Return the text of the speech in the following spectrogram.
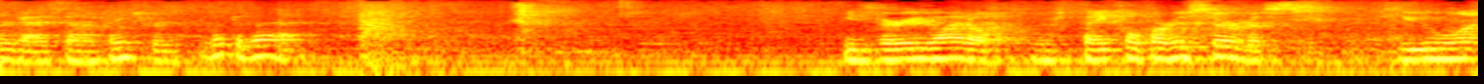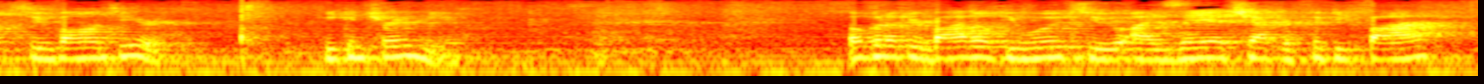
sound guy's gone. Thanks for look at that. He's very vital. We're thankful for his service. If you want to volunteer, he can train you. Open up your Bible, if you would, to Isaiah chapter 55.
